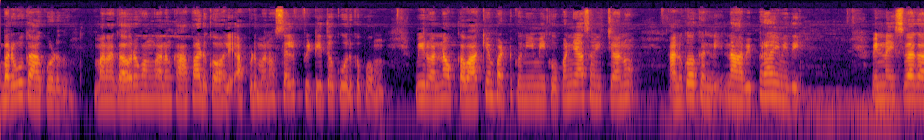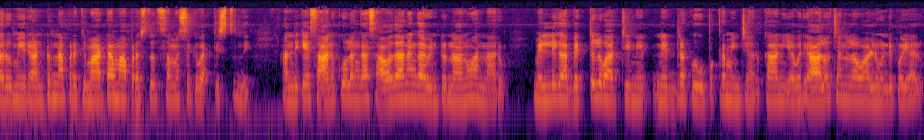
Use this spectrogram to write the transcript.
బరువు కాకూడదు. మన గౌరవం మనం కాపాడుకోవాలి. అప్పుడు మనం సెల్ఫ్ పిటీతో కూరుకుపోము. మీరు అన్న ఒక్క వాక్యం పట్టుకుని మీకు ఉపన్యాసం ఇచ్చాను. అనుకోకండి. నా అభిప్రాయం ఇది. విన్న ఇస్వా గారు మీరు అంటున్న ప్రతి మాట మా ప్రస్తుత సమస్యకి వర్తిస్తుంది. అందుకే సానుకూలంగా సావధానంగా వింటున్నాను అన్నారు. మెల్లిగా బెత్తులు వార్చి నిద్రకు ఉపక్రమించారు. కానీ ఎవరి ఆలోచనలో వాళ్ళు ఉండిపోయారు.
